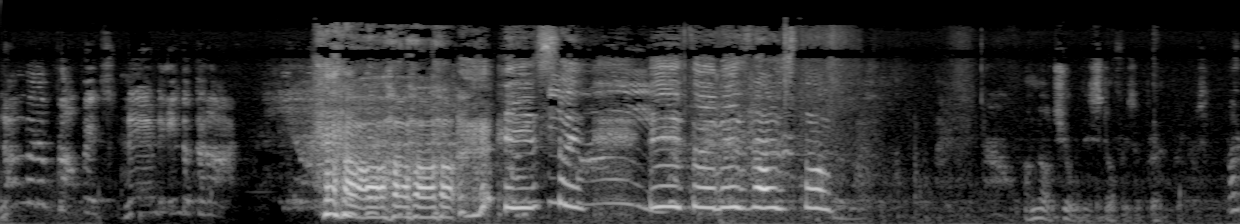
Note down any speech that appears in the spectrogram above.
Number of prophets named in the Quran. he's so, he's doing his stuff. I'm not sure this stuff is appropriate. What?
